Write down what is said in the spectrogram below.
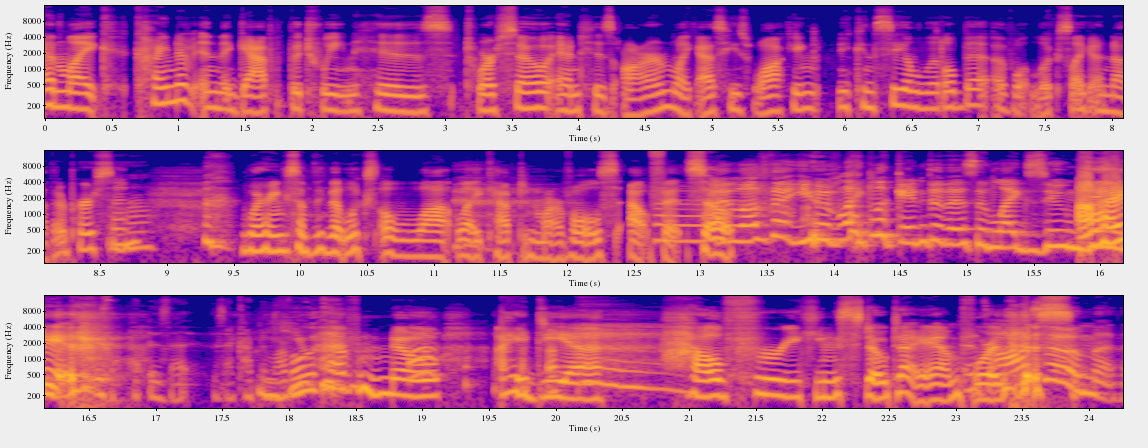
and like kind of in the gap between his torso and his arm like as he's walking you can see a little bit of what looks like another person uh-huh. wearing something that looks a lot like Captain Marvel's outfit. Uh, so I love that you have like look into this and like zoom in. I- like, is, that, is that is that Captain Marvel? You have no idea how freaking stoked I am for It's this. awesome.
